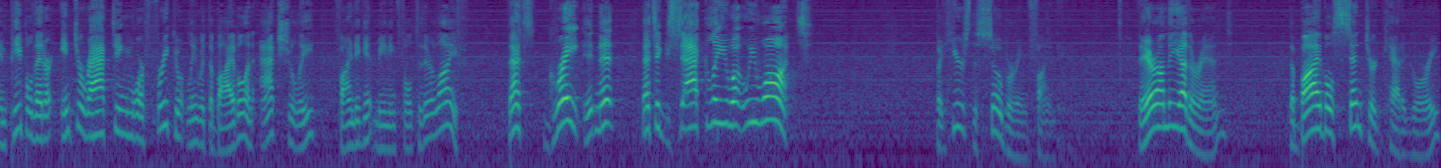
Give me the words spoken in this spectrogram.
in people that are interacting more frequently with the Bible and actually finding it meaningful to their life. That's great, isn't it? That's exactly what we want. But here's the sobering finding. There on the other end, the Bible centered category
